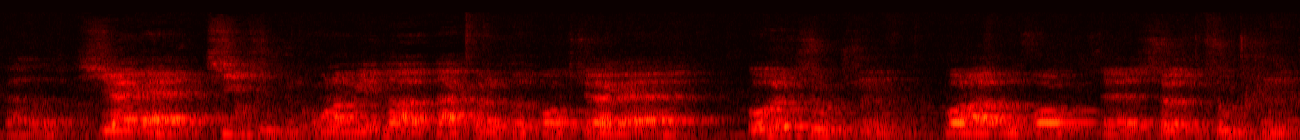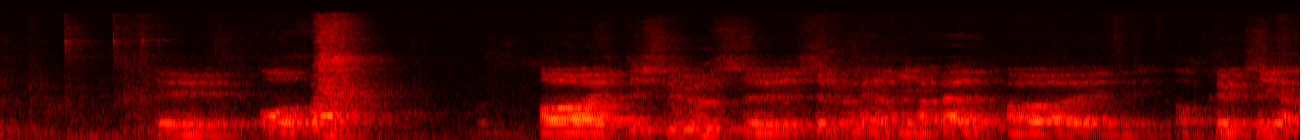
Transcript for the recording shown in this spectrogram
hvad hedder, cirka 10.000 kroner mindre. Der er kun blevet brugt cirka 8.000, hvor der er blevet brugt øh, 17.000 øh, året før. Og det skyldes øh, simpelthen, at vi har valgt at, øh, at prioritere,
